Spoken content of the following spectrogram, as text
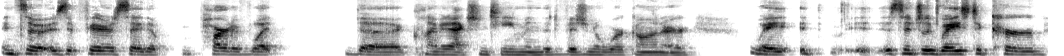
And so is it fair to say that part of what the climate action team and the division will work on are way essentially ways to curb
